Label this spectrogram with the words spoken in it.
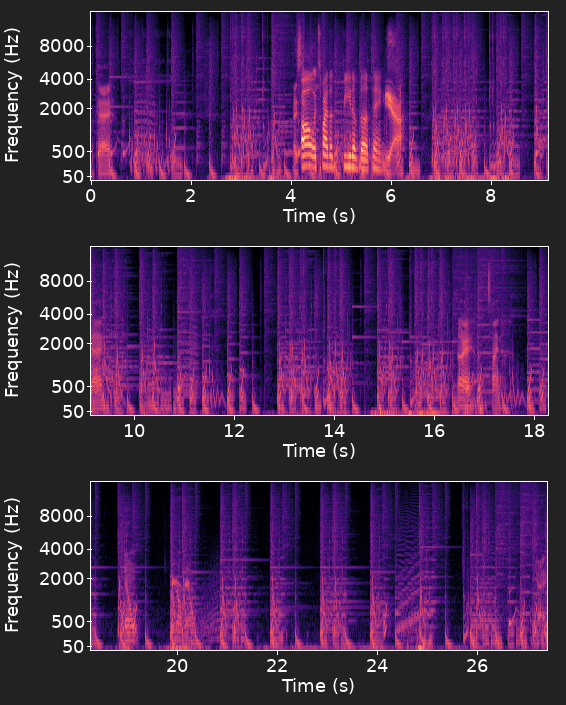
Okay. Oh, it's by the beat of the thing. Yeah. Okay. Alright, that's fine. Don't. Okay.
